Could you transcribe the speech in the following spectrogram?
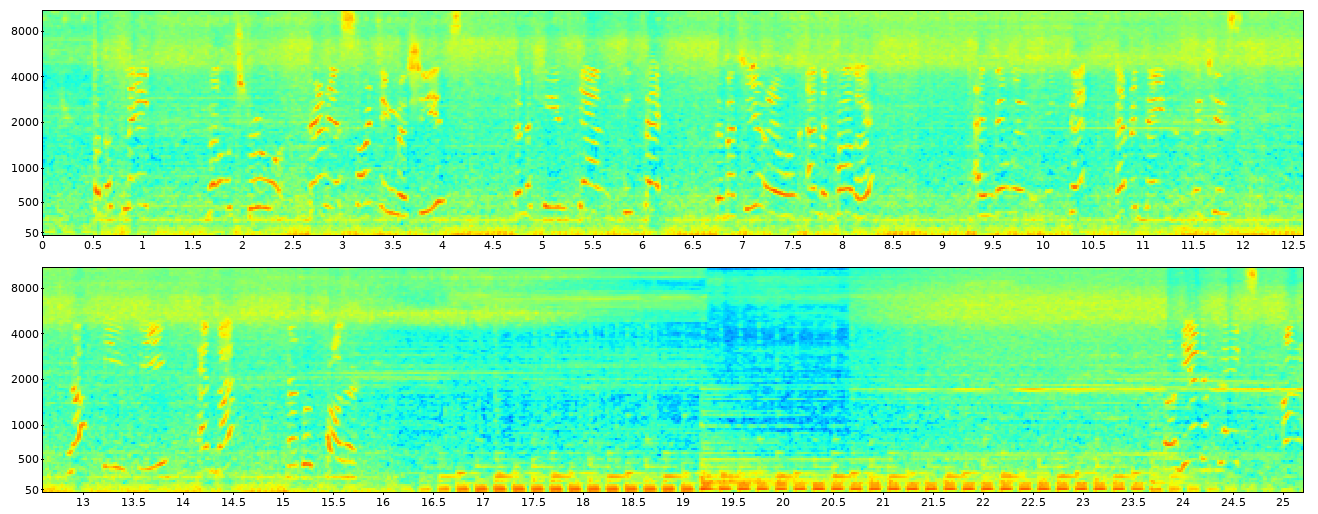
Flake. So the flake goes through various sorting machines. The machines can detect the material and the color, and they will reject everything which is not PET and not the good color. So here the flakes are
